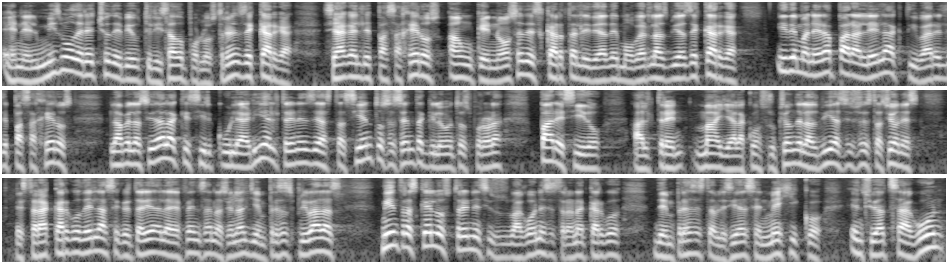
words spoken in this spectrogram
en el mismo derecho de vía utilizado por los trenes de carga se haga el de pasajeros, aunque no se descarta la idea de mover las vías de carga y de manera paralela activar el de pasajeros. La velocidad a la que circularía el tren es de hasta 160 kilómetros por hora, parecido al tren Maya. La construcción de las vías y sus estaciones estará a cargo de la Secretaría de la Defensa Nacional y empresas privadas, mientras que los trenes y sus vagones estarán a cargo de empresas establecidas en México, en Ciudad Sagún,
